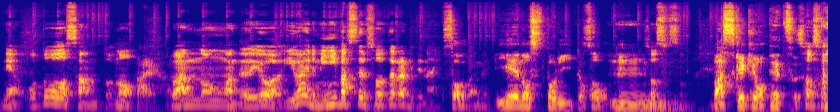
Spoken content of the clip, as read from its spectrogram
ね、お父さんとのはいはいワンノンワンで、要は、いわゆるミニバスで育てられてない。そうだね。家のストリートコート。うんそうそうそう。バスケ教鉄。そうそう。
